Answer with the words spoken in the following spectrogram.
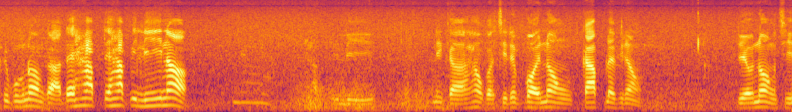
คือพวกน้องก็ได้ฮับได้ฮับอีหลีเนาะครับอีหลีนี่ก็เฮาก็สิได้ปล่อยน้องกลับเลยพี่น้อง เดี๋ยวน้องสิ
